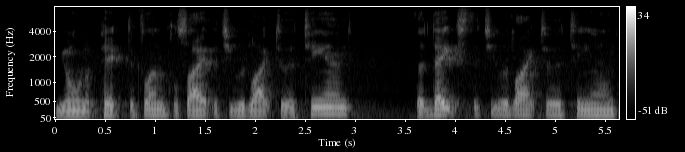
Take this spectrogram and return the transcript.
You want to pick the clinical site that you would like to attend, the dates that you would like to attend,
